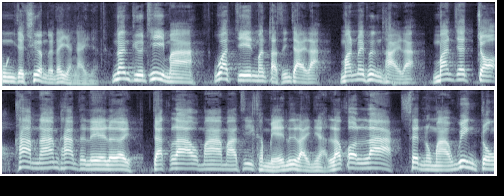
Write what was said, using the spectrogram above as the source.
มึงจะเชื่อมกันได้ยังไงเนี่ยนั่นคือที่มาว่าจีนมันตัดสินใจละ มันไม่พึ่งไทยละ มันจะเจาะข้ามน้ำข้ามทะเลเลย จากลาวมามาที่เขมรหรืออะไรเนี่ย แล้วก็ลากเส้นลงมาวิ่งตรง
